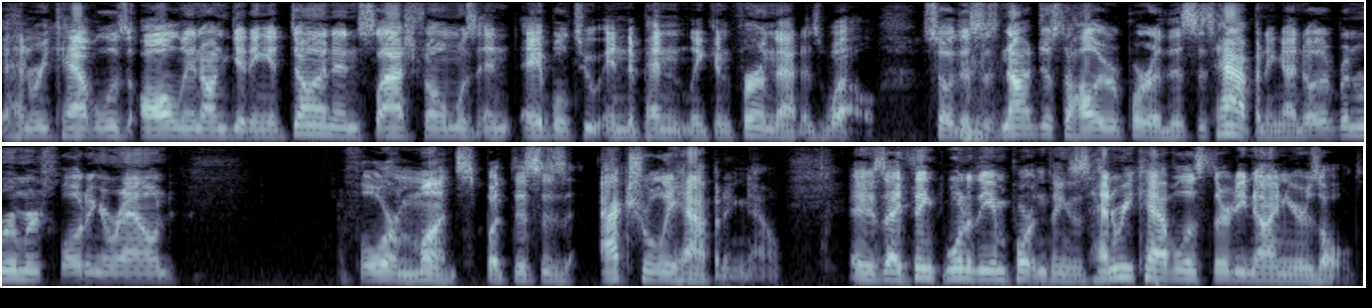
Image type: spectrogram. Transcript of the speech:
Henry Cavill is all in on getting it done, and Slash Film was in, able to independently confirm that as well. So this mm-hmm. is not just a Hollywood reporter. This is happening. I know there have been rumors floating around for months, but this is actually happening now. Is I think one of the important things is Henry Cavill is 39 years old.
